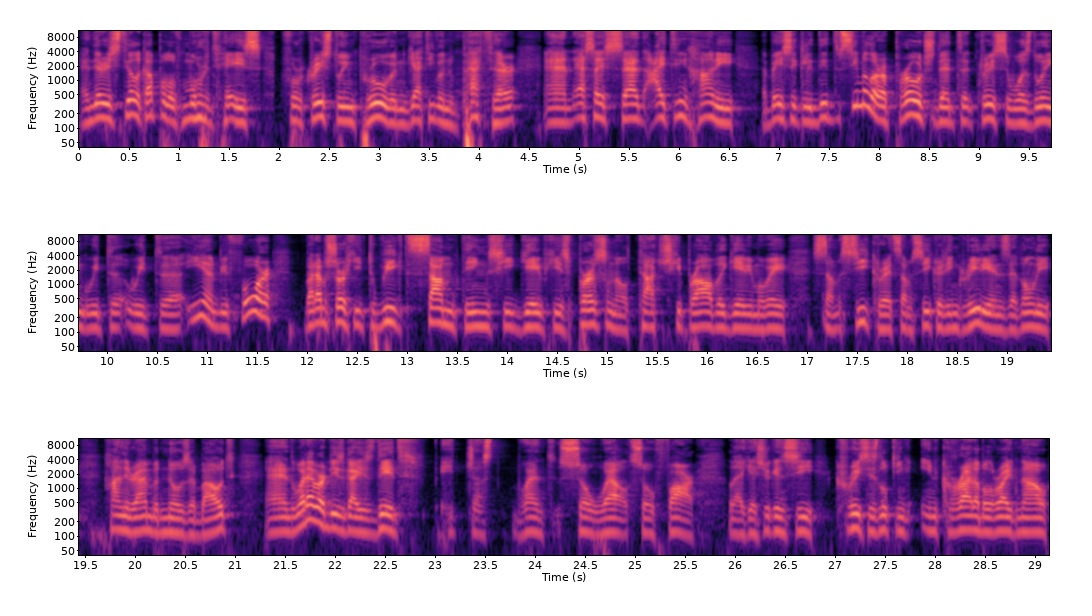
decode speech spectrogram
and there is still a couple of more days for Chris to improve and get even better. And as I said, I think Hany basically did similar approach that Chris was doing with with uh, Ian before, but I'm sure he tweaked some things. He gave his personal touch. He probably gave him away some secrets, some secret ingredients that only Hany Rambod knows about. And whatever these guys did, it just went so well so far. Like as you can see, Chris is looking incredible right now,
